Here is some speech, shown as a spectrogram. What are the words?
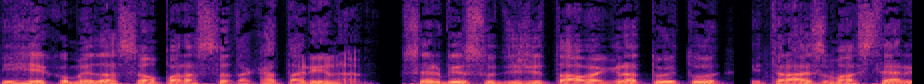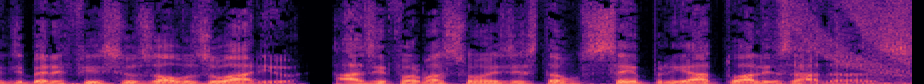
e recomendação para Santa Catarina. O serviço digital é gratuito e traz uma série de benefícios ao usuário. As informações estão sempre atualizadas.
